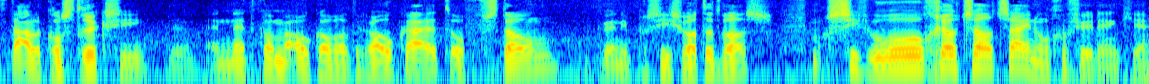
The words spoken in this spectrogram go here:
stalen constructie. Ja. En net kwam er ook al wat rook uit of stoom. Ik weet niet precies wat het was. Massief, hoe groot zal het zijn ongeveer denk je?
